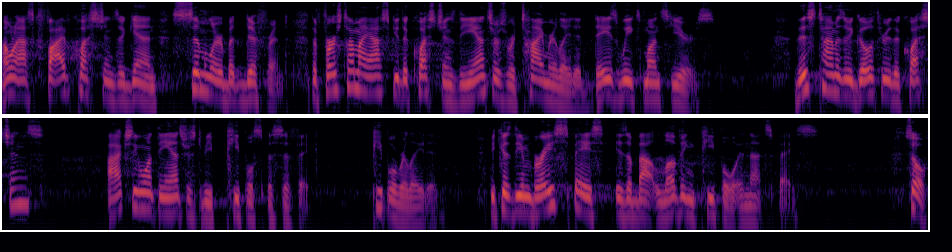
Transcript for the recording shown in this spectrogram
I want to ask five questions again, similar but different. The first time I asked you the questions, the answers were time related days, weeks, months, years. This time, as we go through the questions, I actually want the answers to be people specific, people related. Because the embrace space is about loving people in that space. So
